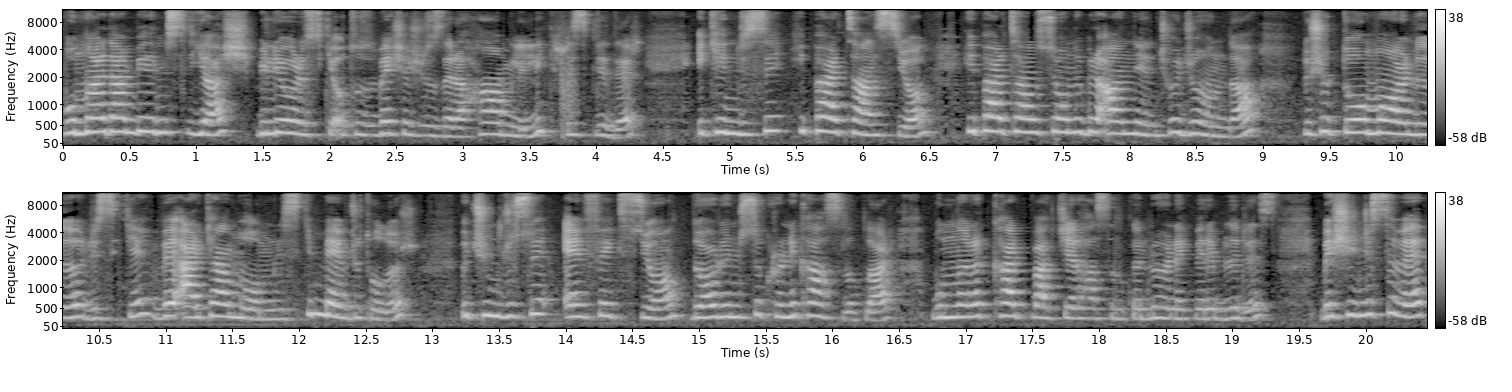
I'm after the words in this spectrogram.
Bunlardan birincisi yaş. Biliyoruz ki 35 yaş üzeri hamilelik risklidir. İkincisi hipertansiyon. Hipertansiyonlu bir annenin çocuğunda düşük doğum ağırlığı riski ve erken doğum riski mevcut olur. Üçüncüsü enfeksiyon, dördüncüsü kronik hastalıklar. Bunlara kalp ve akciğer hastalıklarına örnek verebiliriz. Beşincisi ve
